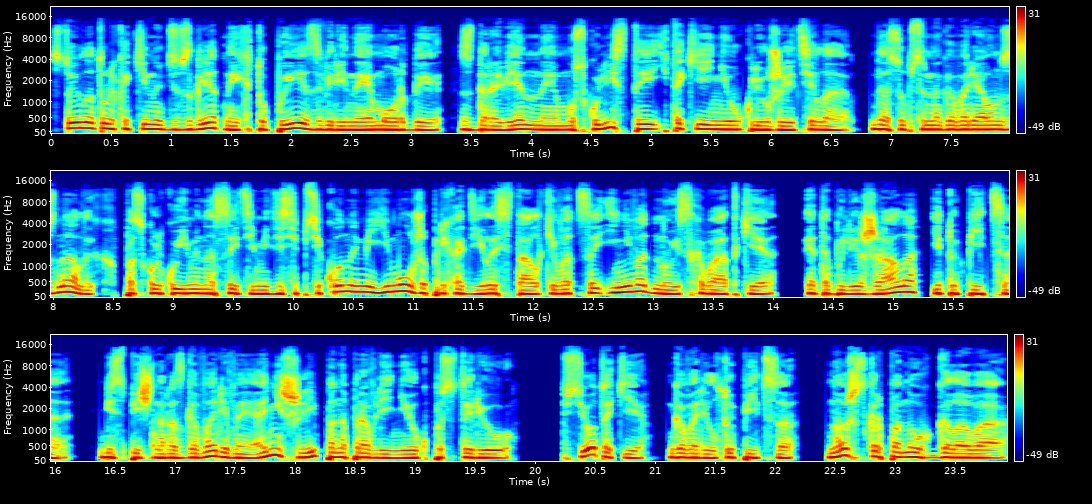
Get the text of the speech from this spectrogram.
Стоило только кинуть взгляд на их тупые звериные морды, здоровенные, мускулистые и такие неуклюжие тела. Да, собственно говоря, он знал их, поскольку именно с этими десептиконами ему уже приходилось сталкиваться и не в одной схватке. Это были жало и тупица. Беспечно разговаривая, они шли по направлению к пустырю. «Все-таки», — говорил тупица, Наш Скорпанух голова.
